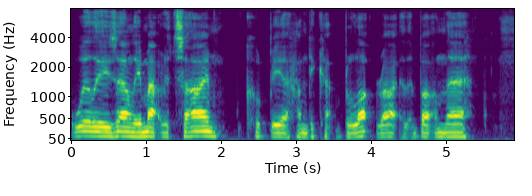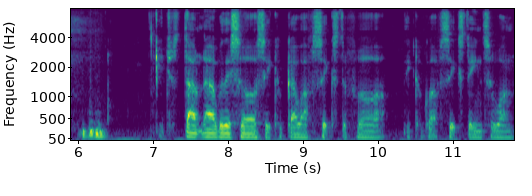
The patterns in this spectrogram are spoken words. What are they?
Willie's only a matter of time could be a handicap block right at the bottom there. You just don't know with this horse. He could go off 6 to 4. He could go off 16 to 1.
